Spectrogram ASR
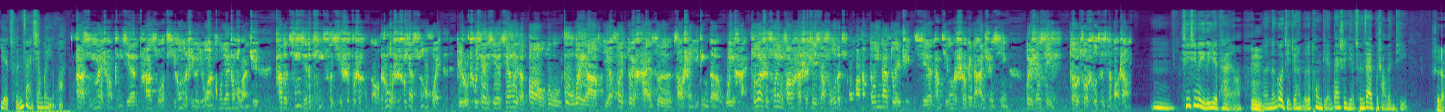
也存在相关隐患。大型卖场中间，它所提供的这个游玩空间中的玩具，它的清洁的频次其实不是很高。如果是出现损毁，比如出现一些尖锐的暴露部位啊，也会对孩子造成一定的危害。不论是租赁方还是这项服务的提供方，他们都应该对这些他们提供的设备的安全性、卫生性都做出自己的保障。嗯，新兴的一个业态啊，嗯呃，能够解决很多的痛点，但是也存在不少问题。是的，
